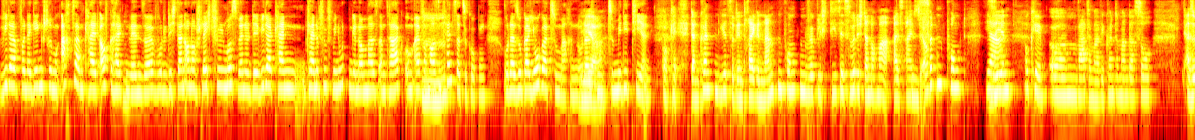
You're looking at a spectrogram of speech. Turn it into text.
wieder von der Gegenströmung Achtsamkeit aufgehalten hm. werden soll, wo du dich dann auch noch schlecht fühlen musst, wenn du dir wieder kein, keine fünf Minuten genommen hast am Tag, um einfach mhm. mal aus dem mhm. Fenster zu gucken oder sogar Yoga zu machen oder ja. zu meditieren. Okay, dann könnten wir zu den drei genannten Punkten wirklich dieses würde ich dann noch mal als einen vierten Punkt ja. sehen. Okay. Ähm, warte mal, wie könnte man das so? Also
